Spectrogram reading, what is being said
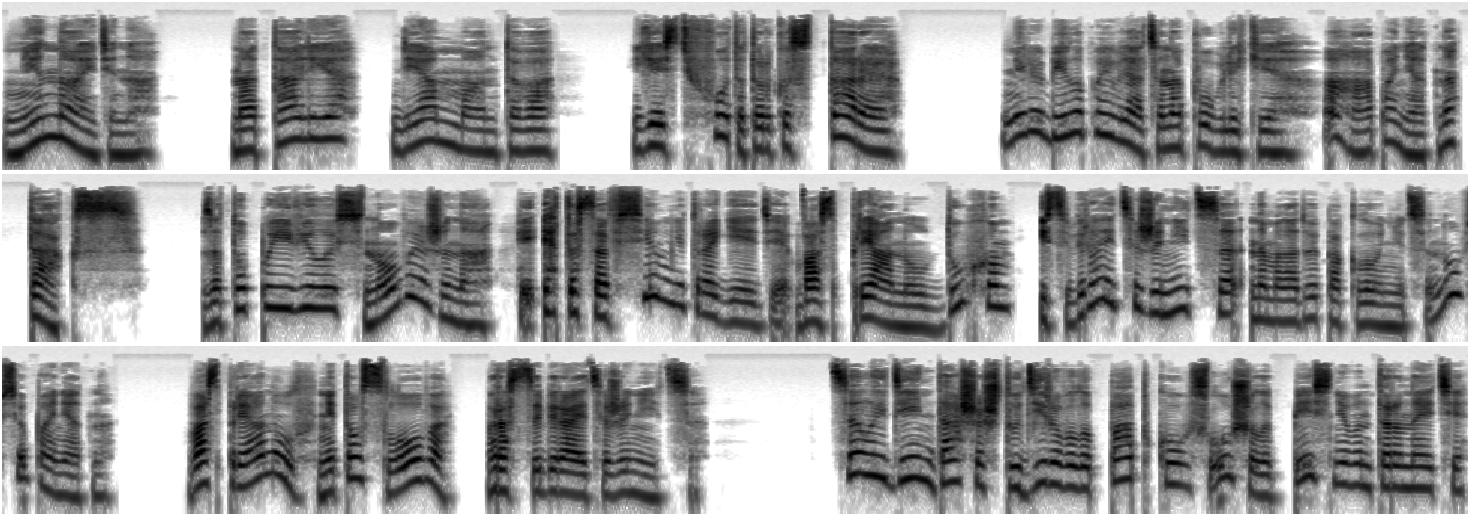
не найдена. Наталья Диамантова. Есть фото, только старое. Не любила появляться на публике. Ага, понятно. Такс. Зато появилась новая жена, и это совсем не трагедия. Воспрянул духом и собирается жениться на молодой поклоннице. Ну, все понятно. Воспрянул — не то слово, раз собирается жениться. Целый день Даша штудировала папку, слушала песни в интернете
